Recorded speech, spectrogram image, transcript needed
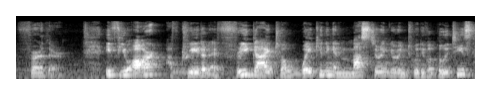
further? If you are, I've created a free guide to awakening and mastering your intuitive abilities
